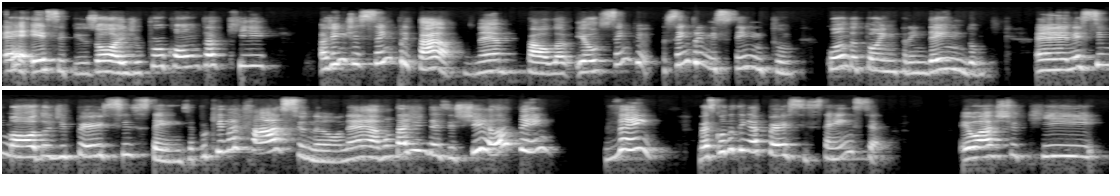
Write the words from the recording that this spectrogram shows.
é, esse episódio por conta que a gente sempre tá, né, Paula? Eu sempre, sempre me sinto, quando eu estou empreendendo, é, nesse modo de persistência, porque não é fácil, não, né? A vontade de desistir, ela vem, vem. Mas quando tem a persistência, eu acho que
